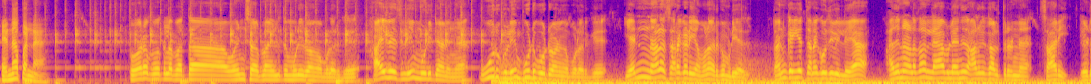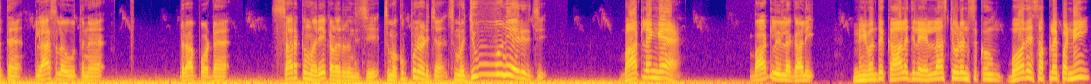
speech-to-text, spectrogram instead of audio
என்ன பண்ண? போகிற போக்கில் பார்த்தா ஒயின் ஷாப்லாம் இழுத்து மூடிடுவாங்க போல இருக்கு. ஹைவேஸ்லேயும் மூடிட்டானுங்க. ஊருக்குள்ளேயும் பூட்டு போட்டுவானுங்க போல இருக்கு. என்னால் சரக்கடிக்காமலாம் இருக்க முடியாது. தன் கையை தனக்கு உதவி இல்லையா? அதனால தான் லேப்லேருந்து ஆல்கஹால் திருடினேன். சாரி எடுத்தேன். கிளாஸில் ஊற்றுனேன் ட்ராப் போட்டேன். சரக்கு மாதிரியே கலர் இருந்துச்சு. சும்மா குப்புன்னு அடித்தேன் சும்மா ஜிவ்வுன்னு ஏறிடுச்சு. பாட்டில் எங்க? பாட்டில் இல்லை காலி. நீ வந்து காலேஜில் எல்லா ஸ்டூடெண்ட்ஸுக்கும் போதை சப்ளை பண்ணி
